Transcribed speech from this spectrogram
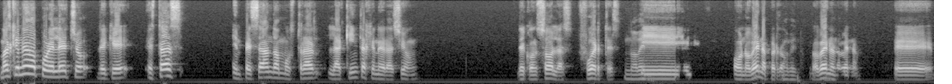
Más que nada por el hecho de que estás empezando a mostrar la quinta generación de consolas fuertes Novena. y o novena, perdón, Novena. novena, novena. Eh,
